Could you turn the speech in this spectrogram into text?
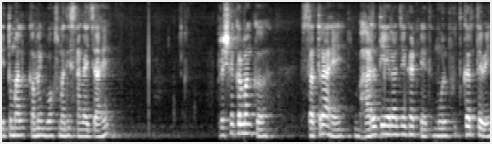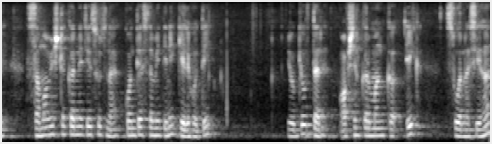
ते तुम्हाला कमेंट बॉक्समध्ये सांगायचं आहे. प्रश्न क्रमांक सतरा आहे. भारतीय राज्यघटनेत मूलभूत कर्तव्ये समाविष्ट करण्याची सूचना कोणत्या समितीने केली होती? योग्य उत्तर ऑप्शन क्रमांक एक सुवर्णसिंह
